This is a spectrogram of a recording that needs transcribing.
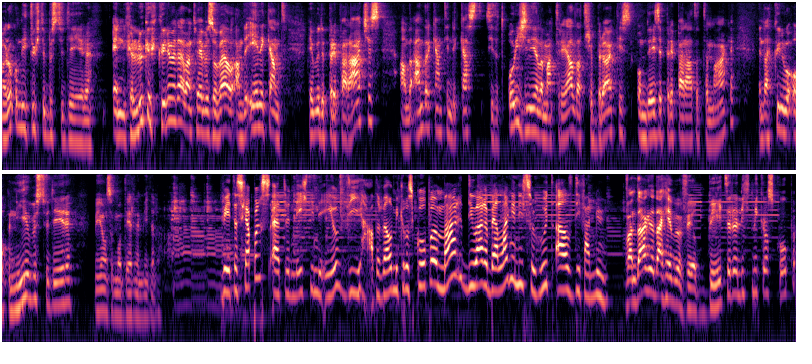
maar ook om die terug te bestuderen. En gelukkig kunnen we dat, want we hebben zowel aan de ene kant hebben we de preparaatjes, aan de andere kant in de kast zit het originele materiaal dat gebruikt is om deze preparaten te maken. En dat kunnen we opnieuw bestuderen met onze moderne middelen. Wetenschappers uit de 19e eeuw die hadden wel microscopen, maar die waren bij lange niet zo goed als die van nu. Vandaag de dag hebben we veel betere lichtmicroscopen,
